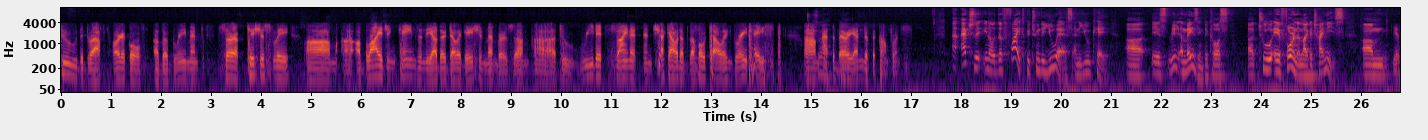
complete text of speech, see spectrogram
to the draft articles of agreement surreptitiously um, uh, obliging Keynes and the other delegation members um, uh, to read it, sign it, and check out of the hotel in great haste um, sure. at the very end of the conference. Uh, actually, you know, the fight between the U.S. and the UK uh, is really amazing because uh, to a foreigner like a Chinese, um, yes.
